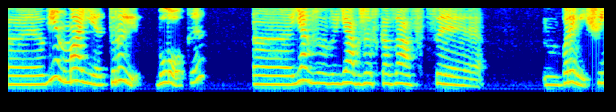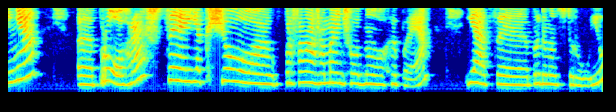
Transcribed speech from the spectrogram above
Е, він має три блоки. Е, як я вже сказав, це переміщення. Е, Програш це якщо персонажа менше одного ХП. Я це продемонструю.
